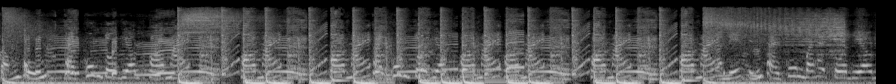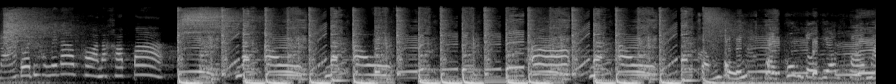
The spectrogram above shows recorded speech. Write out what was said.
สองถุงไก่กุ้งตัวเดียวพอไหมพอไหมพอไหมไก่กุ้งตัวเดียวพอไหมพอไหมพอไหมพอไหมอันนี้ถึงใส่กุ้งไปให้ตัวเดียวนะตัวที่ไม่น่าพอนะคะป้างั้นเอางั้นเอาเอองั้นเอาสองถุงไก่กุ้งตัวเดียวพอไหม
